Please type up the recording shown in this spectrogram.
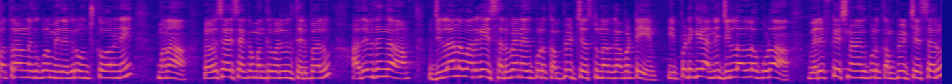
పత్రాలు అనేది కూడా మీ దగ్గర ఉంచుకోవాలని మన వ్యవసాయ శాఖ మంత్రి వర్యులు తెలిపారు. అదేవిధంగా జిల్లాల వారిగా ఈ సర్వే అనేది కూడా కంప్లీట్ చేస్తున్నారు కాబట్టి ఇప్పటికే అన్ని జిల్లాల్లో కూడా వెరిఫికేషన్ అనేది కూడా కంప్లీట్ చేశారు.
